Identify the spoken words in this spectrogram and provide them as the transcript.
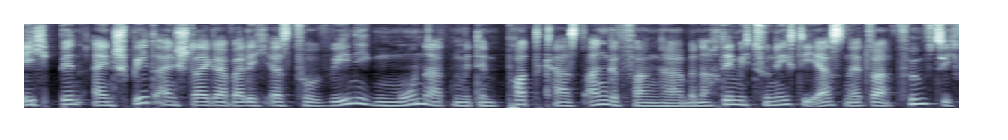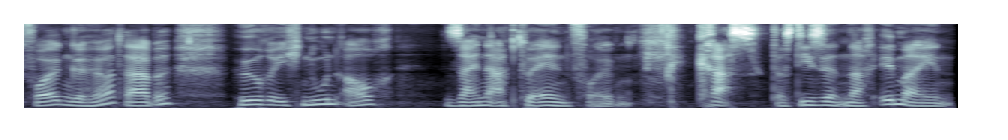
Ich bin ein Späteinsteiger, weil ich erst vor wenigen Monaten mit dem Podcast angefangen habe. Nachdem ich zunächst die ersten etwa 50 Folgen gehört habe, höre ich nun auch seine aktuellen Folgen. krass, dass diese nach immerhin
